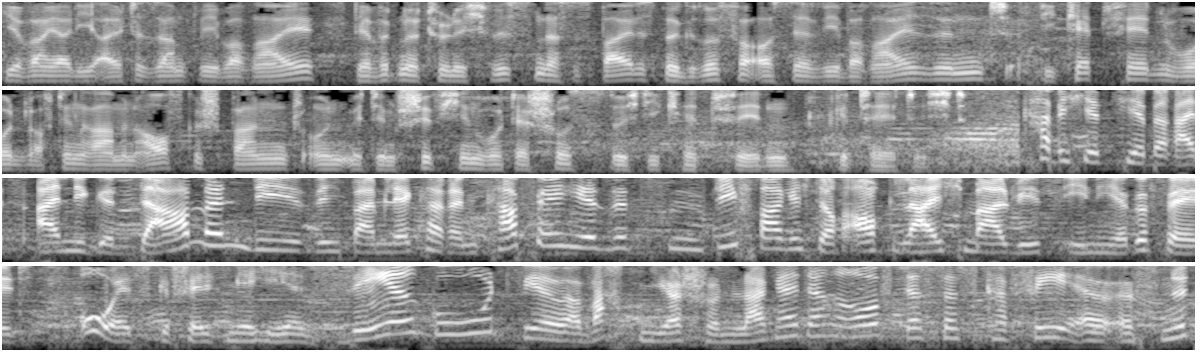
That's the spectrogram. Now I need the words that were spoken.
hier war ja die alte Samtweberei, der wird natürlich wissen, dass es beides Begriffe aus der Weberei sind. Die Kettfäden wurden auf den Rahmen aufgespannt und mit dem Schiffchen wurde der Schuss durch die Kettfäden getätigt. Habe ich jetzt hier bereits einige Damen, die sich beim leckeren Kaffee hier sitzen. Die frage ich doch auch gleich mal, wie es Ihnen hier gefällt. Oh, es gefällt mir hier sehr gut. Wir warten ja schon lange darauf, dass das Café eröffnet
